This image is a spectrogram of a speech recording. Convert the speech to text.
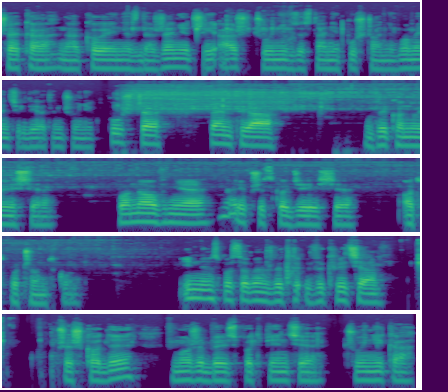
czeka na kolejne zdarzenie, czyli aż czujnik zostanie puszczony. W momencie, gdy ja ten czujnik puszczę, pętla wykonuje się ponownie, no i wszystko dzieje się od początku. Innym sposobem wykry wykrycia przeszkody może być podpięcie czujnika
